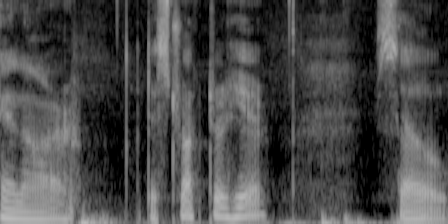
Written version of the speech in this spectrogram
in our destructor here. So,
